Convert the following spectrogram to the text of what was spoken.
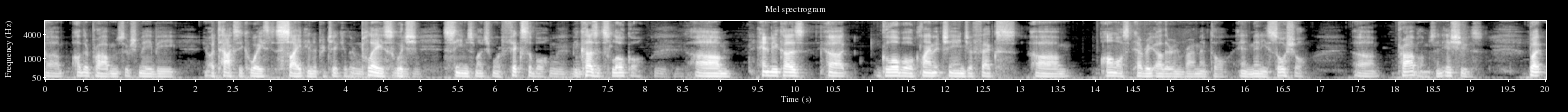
uh, other problems, which may be you know, a toxic waste site in a particular place, which seems much more fixable because it's local, um, and because uh, global climate change affects um, almost every other environmental and many social uh, problems and issues. But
